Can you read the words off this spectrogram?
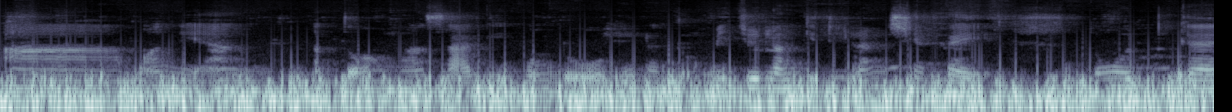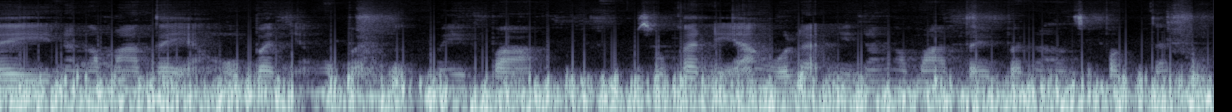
ah mo ni ang ato ang masagi kung doon na to medyo lang gidi lang siya kay tungod kay nangamatay ang uban ang uban may pa so kani ang wala ni nangamatay panahon sa pagtanom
